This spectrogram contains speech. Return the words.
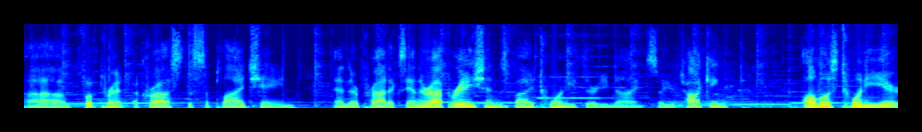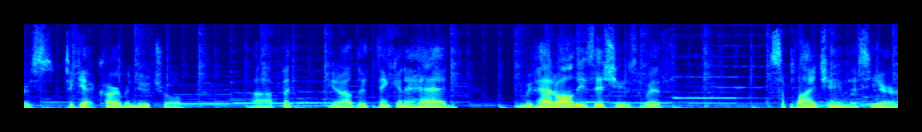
uh, footprint across the supply chain and their products and their operations by 2039. So you're talking almost 20 years to get carbon neutral. Uh, but you know they're thinking ahead. And we've had all these issues with supply chain this year,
